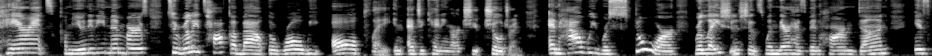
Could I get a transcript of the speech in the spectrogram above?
parents, community members to really talk about the role we all play in educating our ch- children and how we restore relationships when there has been harm done is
